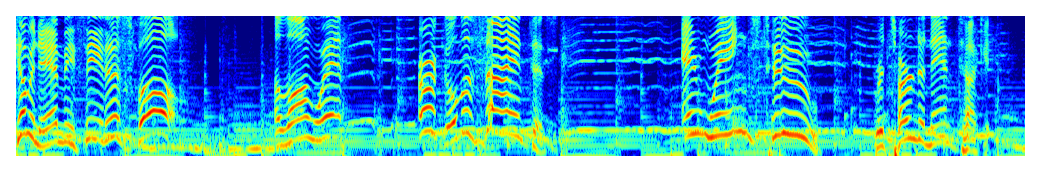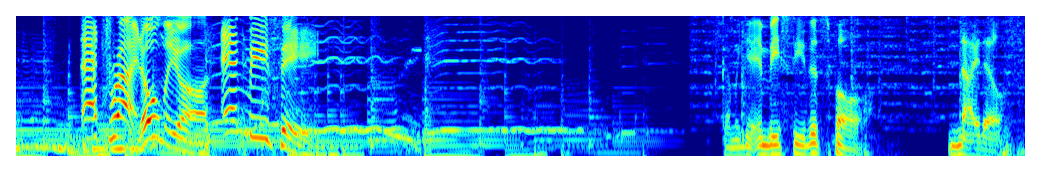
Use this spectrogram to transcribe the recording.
Coming to NBC this fall, along with Urkel the Scientist and Wings 2. Return to Nantucket. That's right, only on NBC. Coming to NBC this fall, Night Elf.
